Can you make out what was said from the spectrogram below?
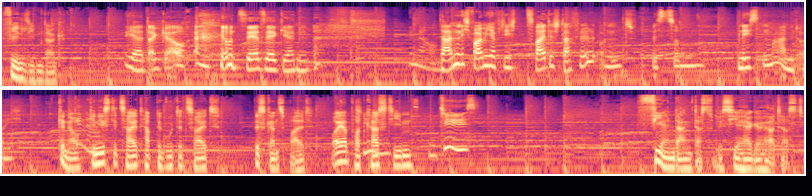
Vielen lieben Dank. Ja, danke auch und sehr, sehr gerne. Genau. Dann, ich freue mich auf die zweite Staffel und bis zum nächsten Mal mit euch. Genau. genau. Genießt die Zeit, habt eine gute Zeit. Bis ganz bald. Euer Podcast-Team. Tschüss. Vielen Dank, dass du bis hierher gehört hast.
